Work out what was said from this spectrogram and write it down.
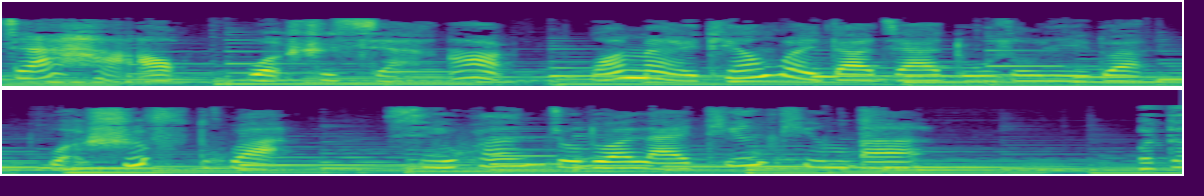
家好，我是贤二，我每天为大家读诵一段我师傅的话，喜欢就多来听听吧。活得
